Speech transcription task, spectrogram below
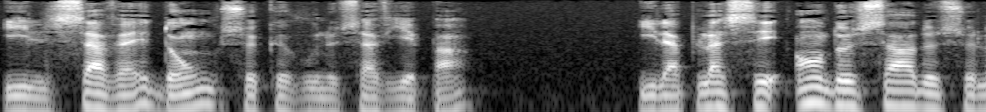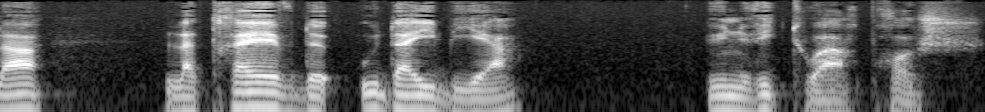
Il savait donc ce que vous ne saviez pas. Il a placé en deçà de cela la trêve de Udaibia, une victoire proche.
